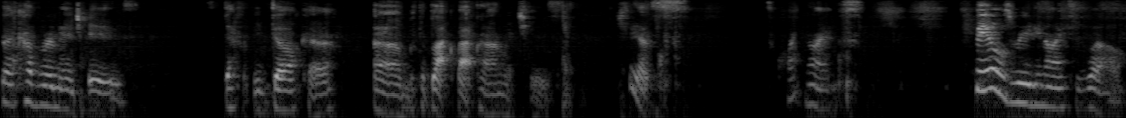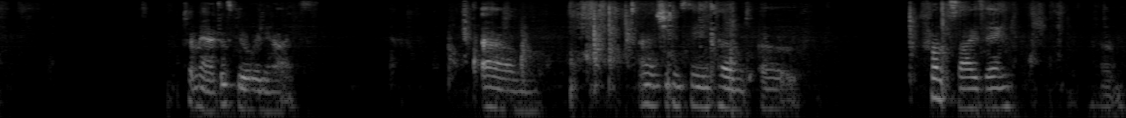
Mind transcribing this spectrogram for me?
the cover image is definitely darker um, with a black background, which is yes, it's quite nice. Feels really nice as well. I mean, it does feel really nice. Um, and as you can see in terms of font sizing, um,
